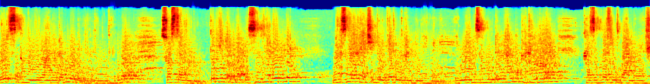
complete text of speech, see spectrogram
ግልጽ ከሆነ በኋላ ደግሞ ሶስተኛው ነው። ደብዳቤ መሰረታዊ ችግር ገጥመናል ብዬ የማነሳው ምንድን ነው? ከተማ ላይ ከዚህ በፊት ባለው የእርሻ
